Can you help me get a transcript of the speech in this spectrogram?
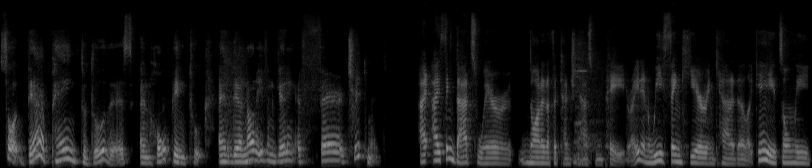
So they are paying to do this and hoping to, and they're not even getting a fair treatment. I, I think that's where not enough attention has been paid, right? And we think here in Canada, like, hey, it's only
